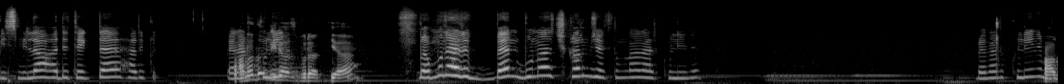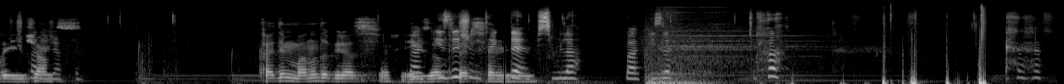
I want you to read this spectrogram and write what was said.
Bismillah hadi tekte hadi. Ben Bana da biraz bırak ya. Ben bunu her ben buna çıkarmayacaktım lan Herkule'ni. Ben Herkule'ni bunu Abi, çıkaracaktım. Kadim bana da biraz Bak exalt izle şimdi versen- tekte. Bismillah. Bak izle.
